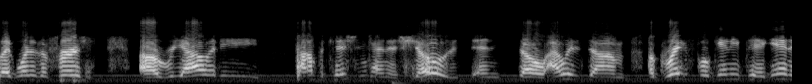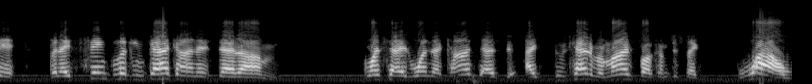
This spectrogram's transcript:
like one of the first uh, reality competition kind of shows, and so I was um, a grateful guinea pig in it. But I think looking back on it, that um, once I had won that contest, I, it was kind of a mind fuck. I'm just like, wow,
